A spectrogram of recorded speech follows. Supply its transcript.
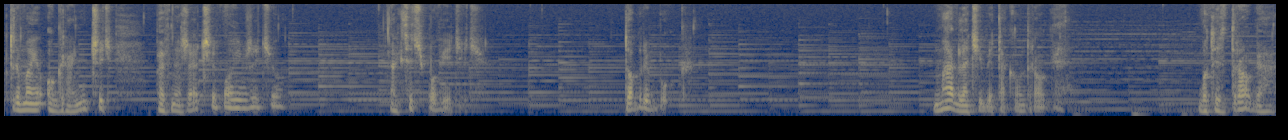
które mają ograniczyć pewne rzeczy w moim życiu. Ale chcę Ci powiedzieć, dobry Bóg ma dla Ciebie taką drogę, bo to jest droga,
